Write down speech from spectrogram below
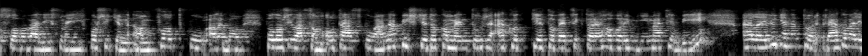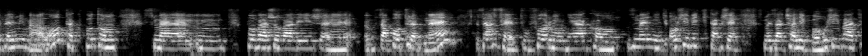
oslovovali sme ich, pošlite nám fotku, alebo položila som otázku a napíšte do komentu, že ako tieto veci, ktoré hovorím, vnímate vy, ale ľudia na to reagovali veľmi málo, tak potom sme mm, považovali, že za potrebné zase tú formu nejako zmeniť, oživiť, takže sme začali používať e,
